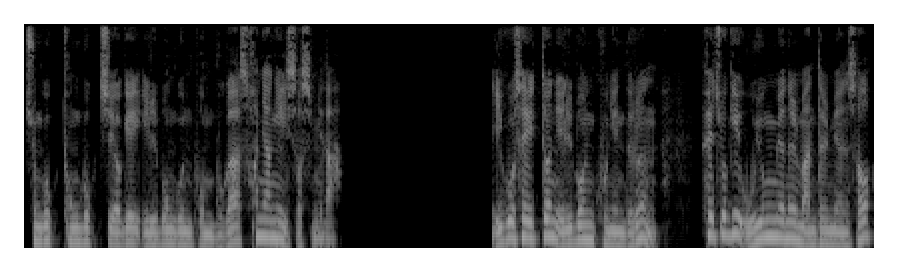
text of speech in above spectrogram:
중국 동북 지역의 일본군 본부가 선양에 있었습니다. 이곳에 있던 일본 군인들은 회족이 우육면을 만들면서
